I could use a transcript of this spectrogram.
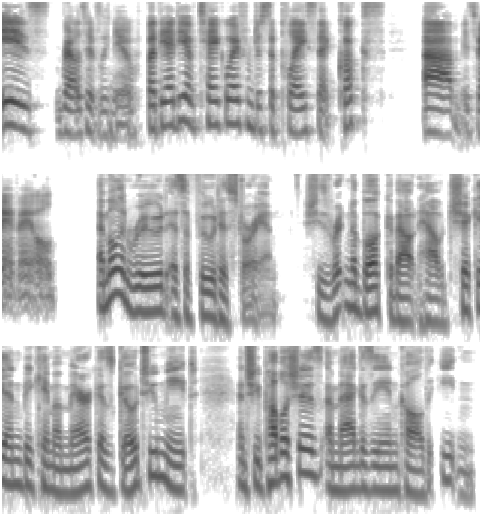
is relatively new, but the idea of takeaway from just a place that cooks um, is very, very old. Emelyn Rude is a food historian. She's written a book about how chicken became America's go to meat, and she publishes a magazine called Eaten.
